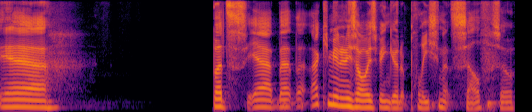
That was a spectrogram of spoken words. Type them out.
yeah. But yeah, that, that that community's always been good at policing itself. So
